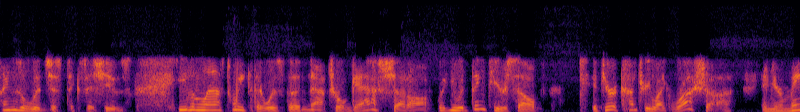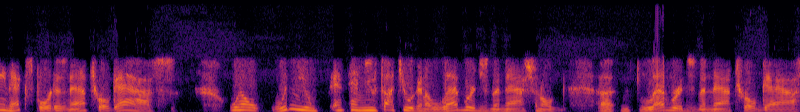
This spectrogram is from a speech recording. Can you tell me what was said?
kinds of logistics issues. Even last week there was the natural gas shut off. But you would think to yourself, if you're a country like Russia and your main export is natural gas, well, wouldn't you? And, and you thought you were going to leverage the national, uh, leverage the natural gas,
